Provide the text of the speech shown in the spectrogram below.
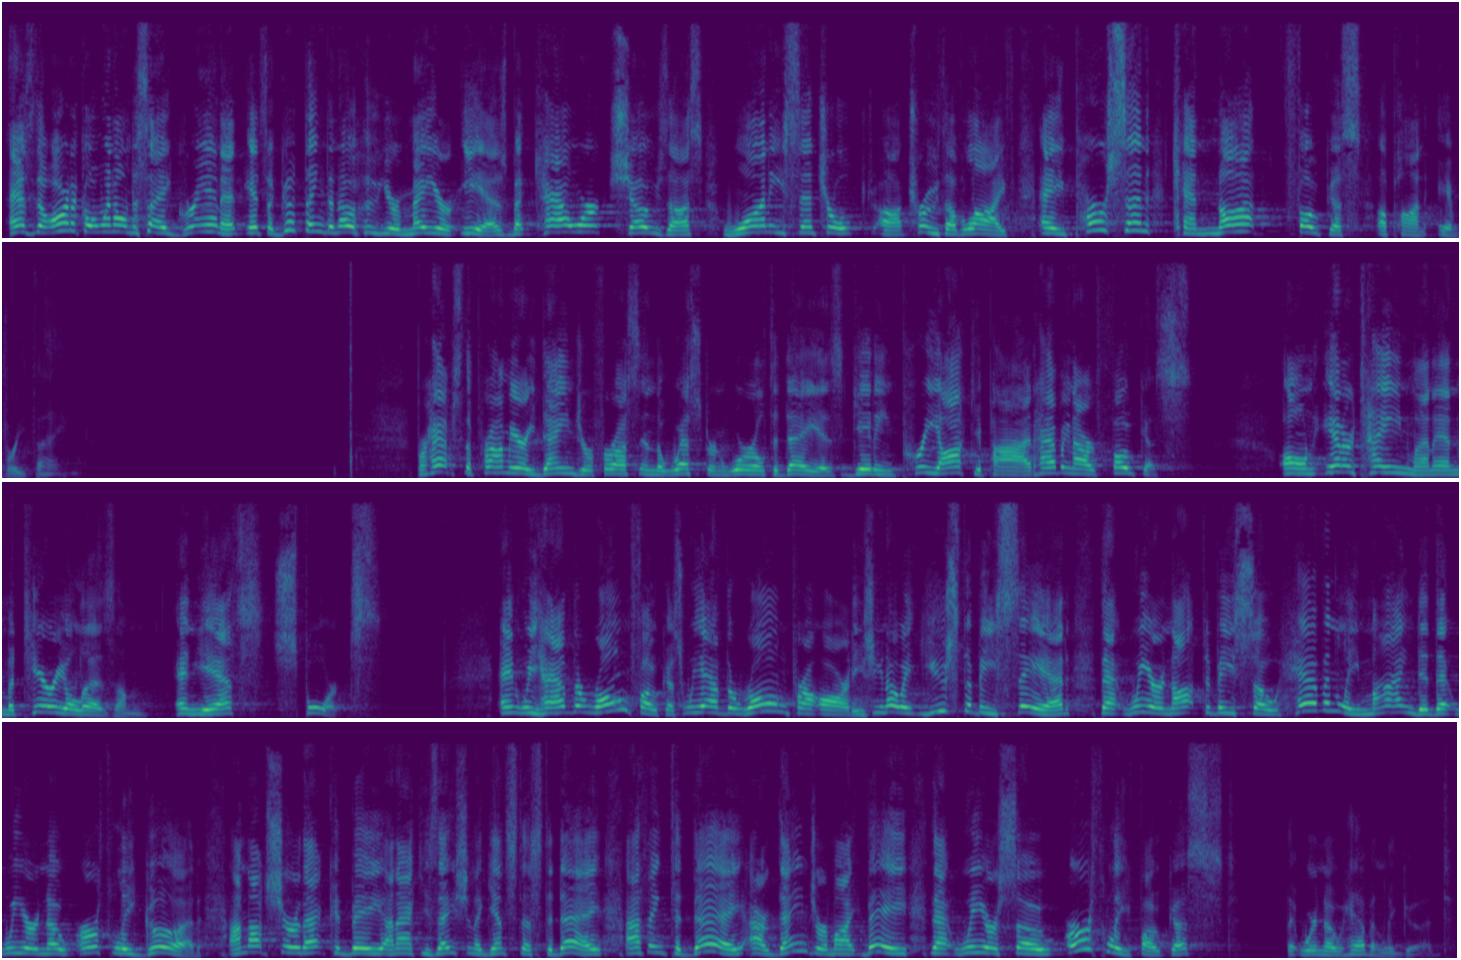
As the article went on to say, granted, it's a good thing to know who your mayor is, but Cowher shows us one essential uh, truth of life. A person cannot focus upon everything. Perhaps the primary danger for us in the Western world today is getting preoccupied, having our focus on entertainment and materialism, and yes, sports. And we have the wrong focus. We have the wrong priorities. You know, it used to be said that we are not to be so heavenly minded that we are no earthly good. I'm not sure that could be an accusation against us today. I think today our danger might be that we are so earthly focused that we're no heavenly good.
